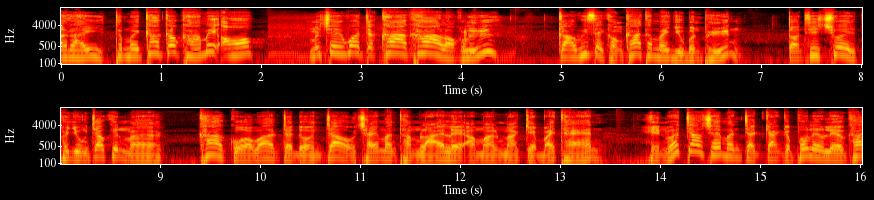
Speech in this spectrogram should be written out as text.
อะไรทำไมข้าก้าวขาไม่ออก ไม่ใช่ว่าจะฆ่าข้าหรอกหรือ กาววิเศษของข้าทำไมอยู่บนพื้น ตอนที่ช่วยพยุงเจ้าขึ้นมาข้ากลัวว่าจะโดนเจ้าใช้มันทำร้ายเลยเอามันมาเก็บไว้แทน เห็นว่าเจ้าใช้มันจัดการกับพวกเร็วๆข้า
